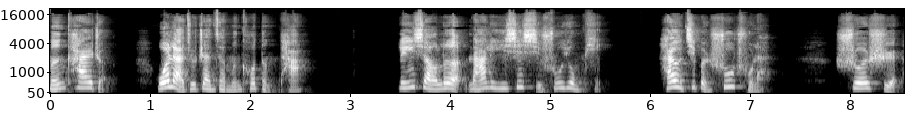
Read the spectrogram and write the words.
门开着，我俩就站在门口等他。林小乐拿了一些洗漱用品，还有几本书出来，说是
